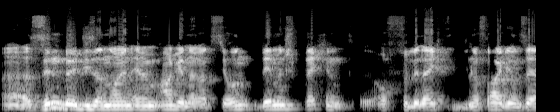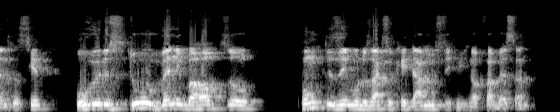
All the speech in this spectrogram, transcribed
äh, Sinnbild dieser neuen MMA-Generation. Dementsprechend auch vielleicht eine Frage, die uns sehr interessiert. Wo würdest du, wenn überhaupt, so Punkte sehen, wo du sagst, okay, da müsste ich mich noch verbessern?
